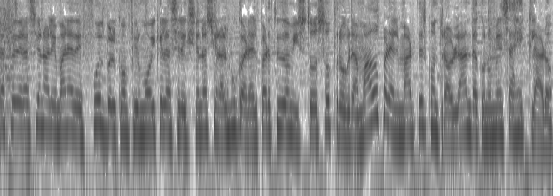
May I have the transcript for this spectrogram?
La Federación Alemana de Fútbol confirmó hoy que la selección nacional jugará el partido amistoso programado para el martes contra Holanda con un mensaje claro.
